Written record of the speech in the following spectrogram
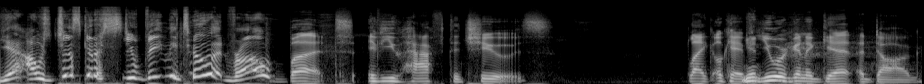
Yeah, I was just gonna. You beat me to it, bro. But if you have to choose, like, okay, if You- you, were gonna get a dog,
